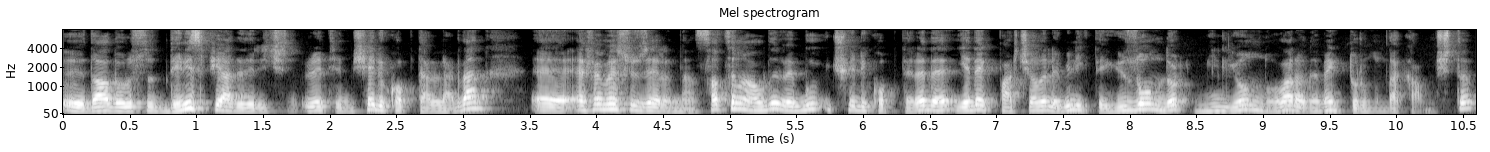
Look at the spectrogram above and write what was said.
e, daha doğrusu deniz piyadeleri için üretilmiş helikopterlerden e, FMS üzerinden satın aldı ve bu 3 helikoptere de yedek parçalarıyla birlikte 114 milyon dolar ödemek durumunda kalmıştı.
